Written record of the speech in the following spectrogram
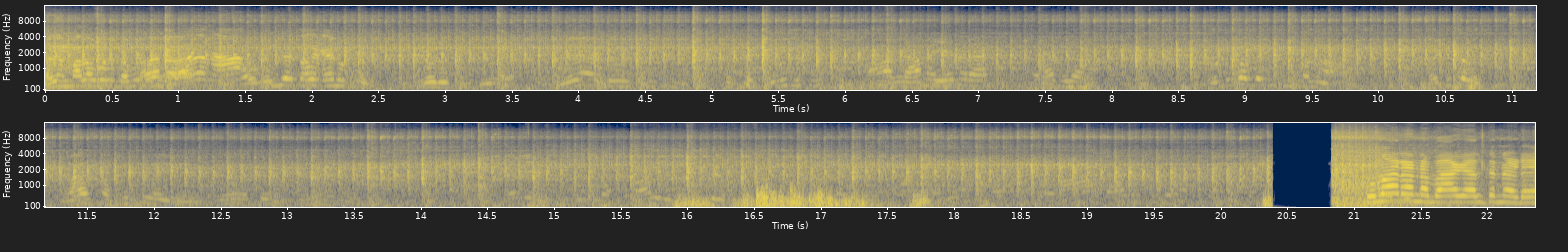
అదే మళ్ళా కూడా డబ్బులు కావాలా? ముందే తలకాయ నొప్పి రెండు పళ్ళు తగ్గించుకున్నా. తగ్గిస్తాడు. రాస్తా, పూర్తిగా ఇది. కుమార్ అన్న బాగా వెళ్తున్నాడే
